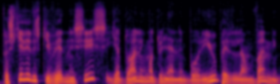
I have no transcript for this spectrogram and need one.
Το σχέδιο της κυβέρνησης για το άνοιγμα του λιανεμπορίου περιλαμβάνει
